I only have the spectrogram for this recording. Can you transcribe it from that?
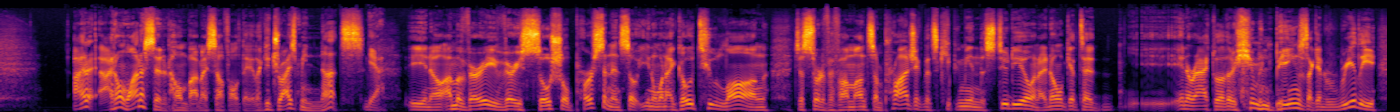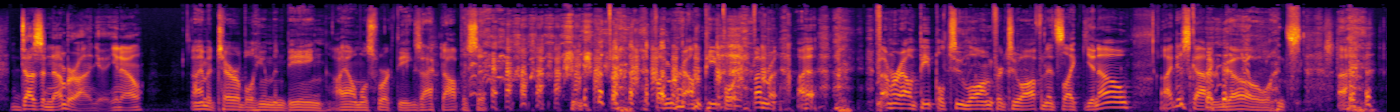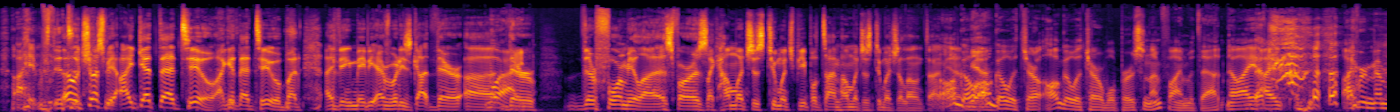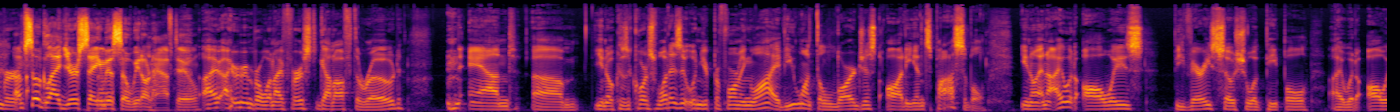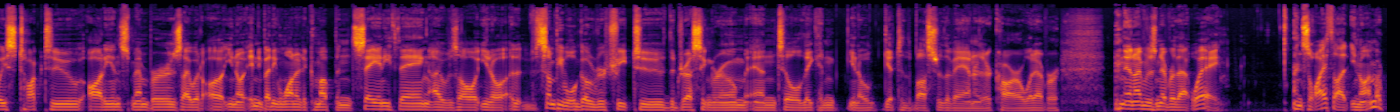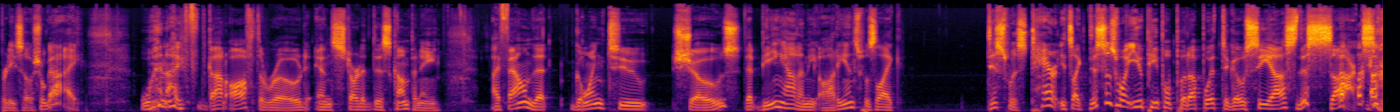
I, I don't want to sit at home by myself all day. Like, it drives me nuts. Yeah. You know, I'm a very, very social person. And so, you know, when I go too long, just sort of if I'm on some project that's keeping me in the studio and I don't get to interact with other human beings, like, it really does a number on you, you know? I'm a terrible human being. I almost work the exact opposite. if I'm around people, if I'm, I, if I'm around people too long for too often, it's like you know, I just gotta go. It's, uh, I, it's Oh, trust me, I get that too. I get that too. But I think maybe everybody's got their uh, Right. their their formula as far as like how much is too much people time, how much is too much alone time. I'll yeah. go. Yeah. I'll go with ter- I'll go with terrible person. I'm fine with that. No, I I, I remember. I'm so glad you're saying this so we don't have to. I, I remember when I first got off the road, and um, you know, because of course, what is it when you're performing live? You want the largest audience possible, you know. And I would always be very social with people. I would always talk to audience members. I would, uh, you know, anybody wanted to come up and say anything. I was all, you know, uh, some people go retreat to the dressing room until they can, you know, get to the bus or the van or their car or whatever. And I was never that way. And so I thought, you know, I'm a pretty social guy. When I got off the road and started this company, I found that going to shows, that being out in the audience was like, this was terrible. It's like, this is what you people put up with to go see us? This sucks.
